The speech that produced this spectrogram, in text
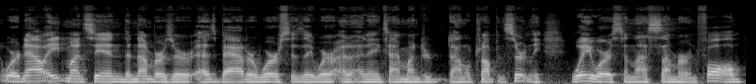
We're now eight months in. The numbers are as bad or worse as they were at, at any time under Donald Trump, and certainly way worse than last summer and fall.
